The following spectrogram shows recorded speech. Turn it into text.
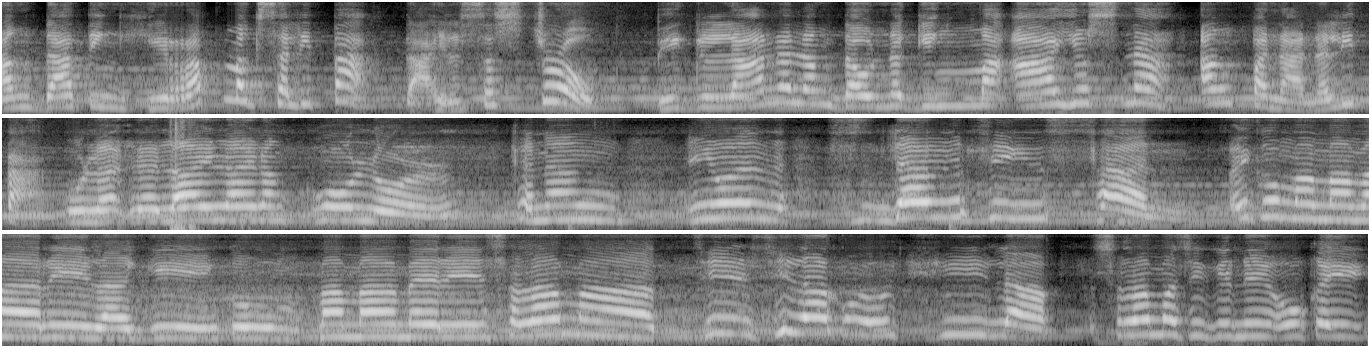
ang dating hirap magsalita dahil sa stroke, bigla na lang daw naging maayos na ang pananalita. Pula lalay ng color. Kanang, yun, daming singsan. Ay ko Mama Mary lagi. Ko Mama Mary, salamat. Si, sila ko sila. Salamat si Ginoo kay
